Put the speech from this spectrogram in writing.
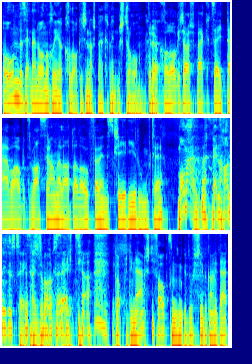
Und es hat dann auch noch ein bisschen ökologischen Aspekt mit dem Strom. Der ökologische Aspekt sagt der, der aber den Wasserhahn lässt laufen wenn das Geschirr einräumt. he? Moment, wann habe ich das gesagt? Das hast du mal gesagt, ja. Ich glaube, für die nächste Folge, das muss man aufschreiben, kann ich den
